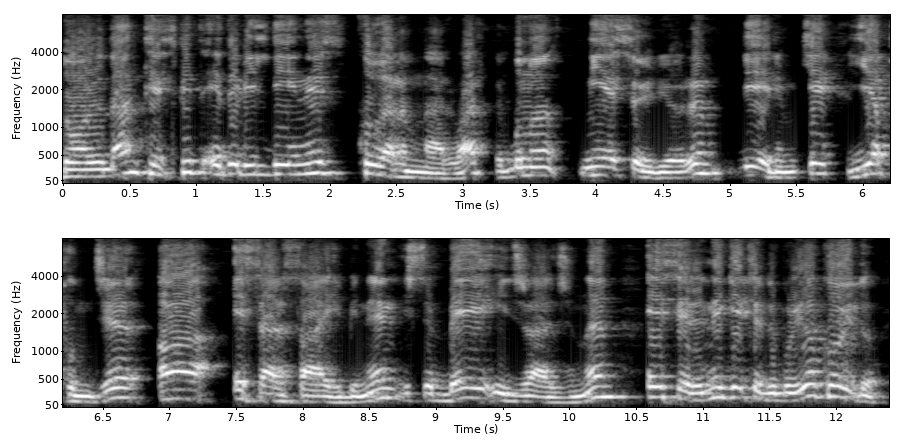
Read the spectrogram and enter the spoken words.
doğrudan tespit edebildiğiniz kullanımlar var. Bunu niye söylüyorum? Diyelim ki yapımcı A eser sahibinin işte B icracının eserini getirdi buraya koydu.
